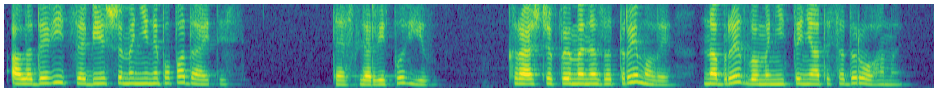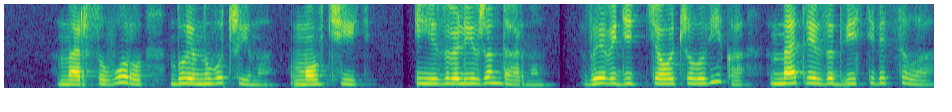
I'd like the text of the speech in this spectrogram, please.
але дивіться, більше мені не попадайтесь. Тесляр відповів Краще б ви мене затримали, набридло мені тинятися дорогами. Мер суворо бливнув очима мовчіть, і звелів жандармам Виведіть цього чоловіка метрів за двісті від села,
